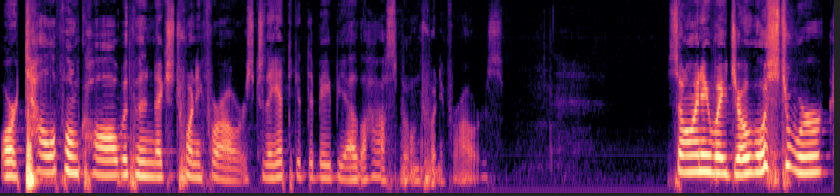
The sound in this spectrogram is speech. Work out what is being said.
or a telephone call within the next 24 hours because they have to get the baby out of the hospital in 24 hours. So anyway, Joe goes to work.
